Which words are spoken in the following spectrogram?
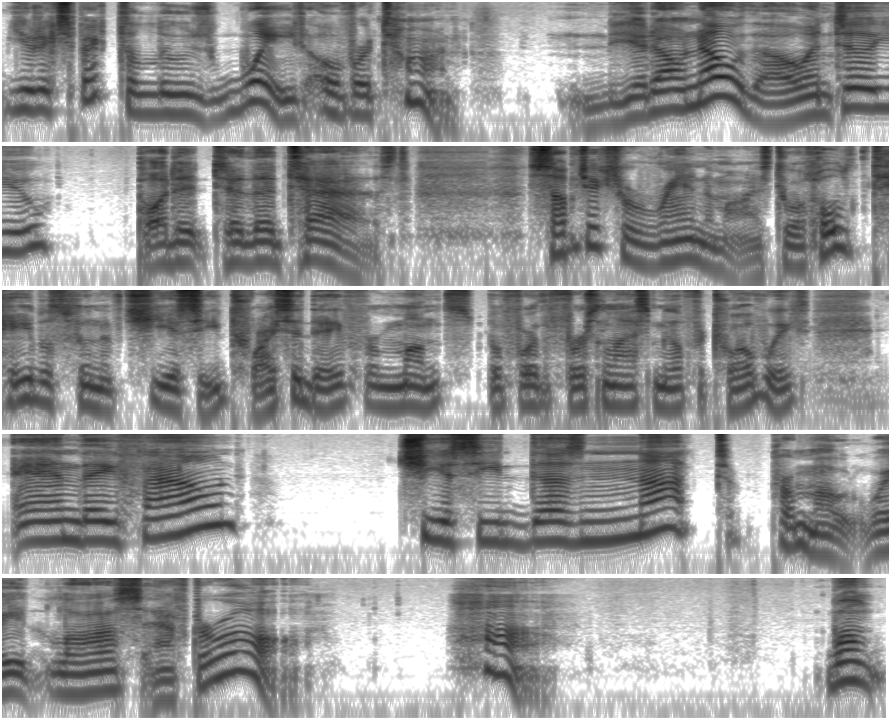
you'd expect to lose weight over time. You don't know, though, until you put it to the test. Subjects were randomized to a whole tablespoon of chia seed twice a day for months before the first and last meal for 12 weeks, and they found chia seed does not promote weight loss after all. Huh. Well,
